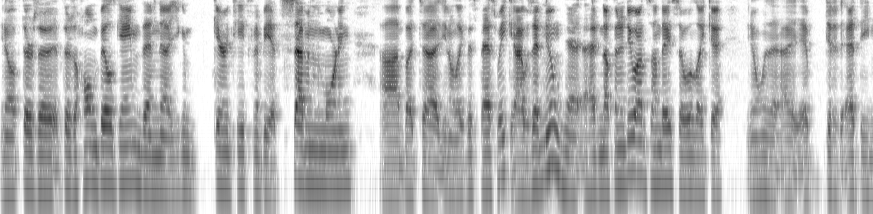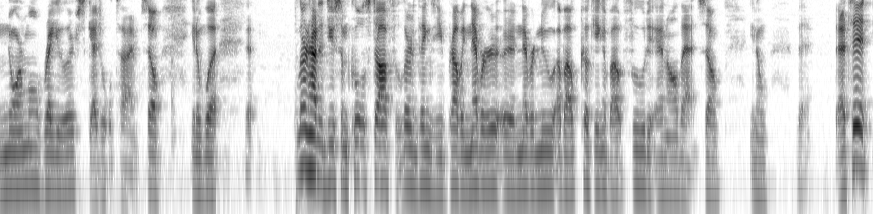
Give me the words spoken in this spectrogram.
You know, if there's a if there's a home Bills game, then uh, you can guarantee it's going to be at seven in the morning. Uh, but uh, you know, like this past week, I was at noon. I had nothing to do on Sunday, so like uh, you know, I, did it at the normal, regular scheduled time. So, you know what learn how to do some cool stuff, learn things you probably never uh, never knew about cooking, about food, and all that. So, you know, that's it.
